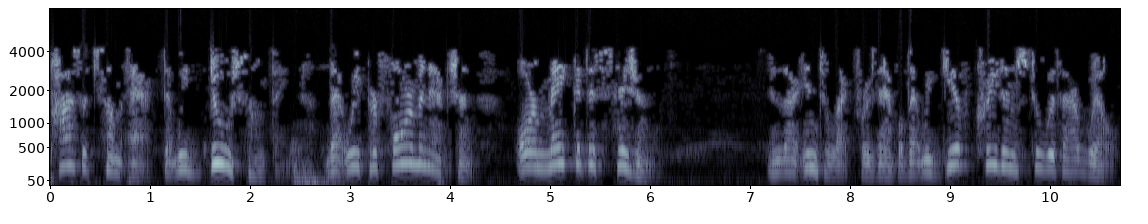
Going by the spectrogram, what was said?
posit some act, that we do something, that we perform an action, or make a decision in our intellect, for example, that we give credence to with our will.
